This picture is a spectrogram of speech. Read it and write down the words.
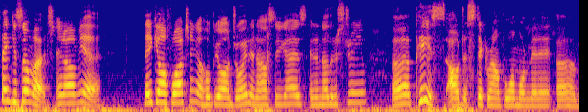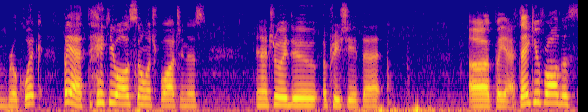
Thank you so much. And um, yeah. Thank you all for watching. I hope you all enjoyed, and I'll see you guys in another stream. Uh, peace. I'll just stick around for one more minute, um, real quick. But yeah, thank you all so much for watching this, and I truly do appreciate that. Uh, but yeah, thank you for all this.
